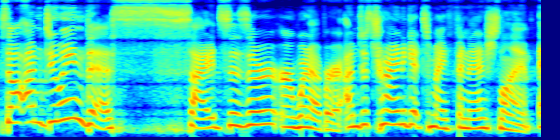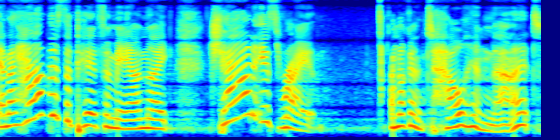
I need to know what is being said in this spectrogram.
so I'm doing this side scissor or whatever. I'm just trying to get to my finish line. And I have this epiphany. I'm like, Chad is right. I'm not going to tell him that.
